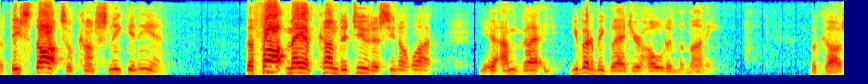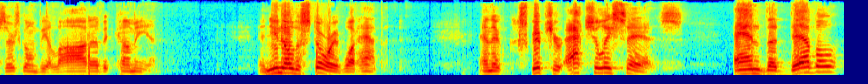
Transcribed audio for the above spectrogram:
But these thoughts will come sneaking in. The thought may have come to Judas, you know what? Yeah, I'm glad you better be glad you're holding the money because there's going to be a lot of it come in. And you know the story of what happened. And the scripture actually says, and the devil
